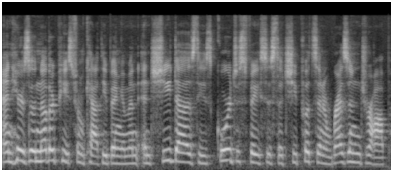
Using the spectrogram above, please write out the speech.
And here's another piece from Kathy Bingaman, and she does these gorgeous faces that she puts in a resin drop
